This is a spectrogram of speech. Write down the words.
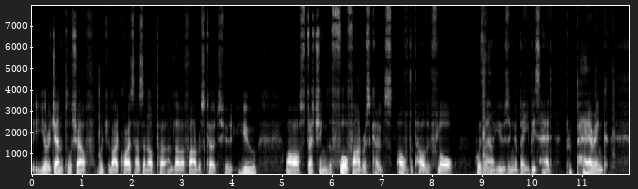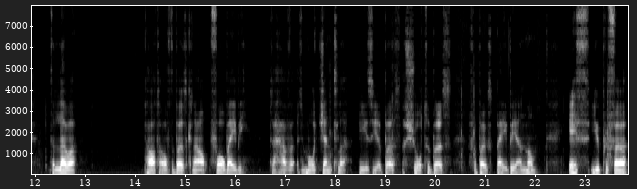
the urogenital shelf, which likewise has an upper and lower fibrous coat. You, you are stretching the four fibrous coats of the pelvic floor without using a baby's head, preparing the lower part of the birth canal for baby to have a more gentler, easier birth, a shorter birth for both baby and mum. If you prefer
